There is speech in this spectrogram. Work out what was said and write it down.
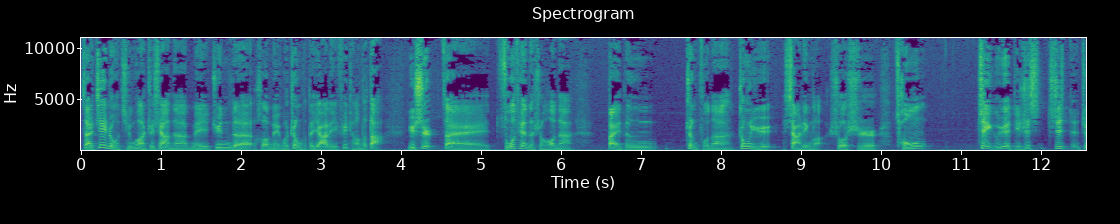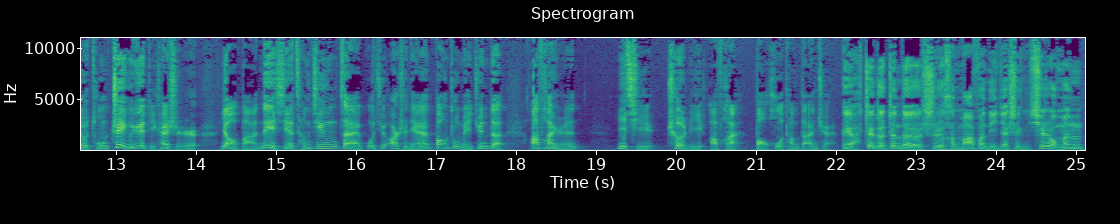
在这种情况之下呢，美军的和美国政府的压力非常的大。于是，在昨天的时候呢，拜登政府呢终于下令了，说是从这个月底之之，就从这个月底开始，要把那些曾经在过去二十年帮助美军的阿富汗人。一起撤离阿富汗，保护他们的安全。哎呀，这个真的是很麻烦的一件事情。其实我们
